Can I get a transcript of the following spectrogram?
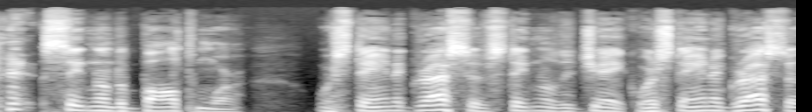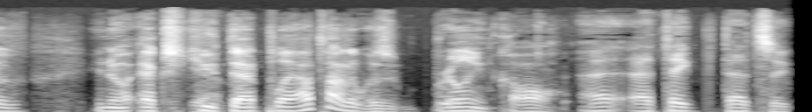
signal to Baltimore. We're staying aggressive. Signal to Jake. We're staying aggressive. You know, execute yeah. that play. I thought it was a brilliant call. I, I think that's a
